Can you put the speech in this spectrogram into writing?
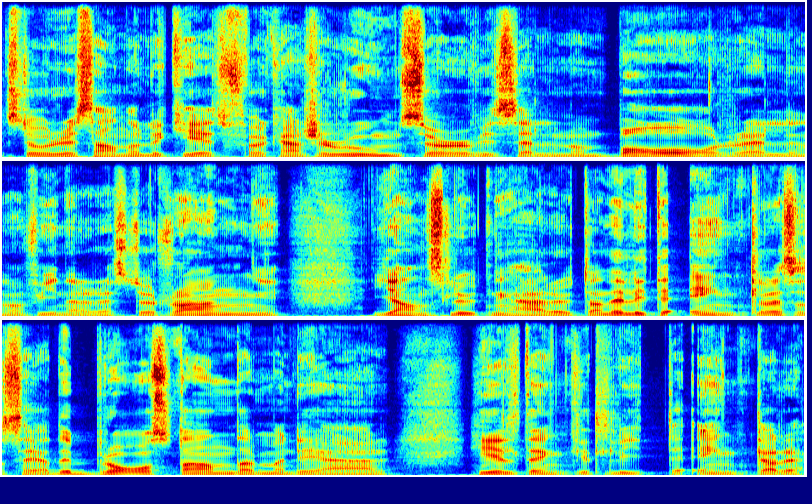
större sannolikhet för kanske room service eller någon bar eller någon finare restaurang i anslutning här utan det är lite enklare så att säga. Det är bra standard men det är helt enkelt lite enklare.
